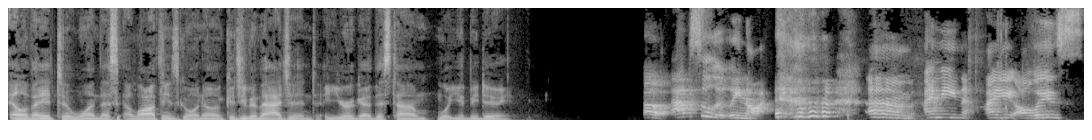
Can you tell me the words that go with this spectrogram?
elevated to one that's a lot of things going on. Could you have imagined a year ago this time what you'd be doing? Oh, absolutely not. um, I mean, I always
